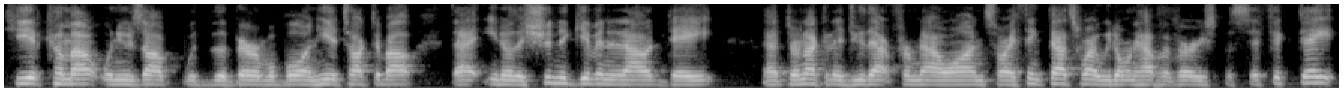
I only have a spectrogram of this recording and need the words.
he had come out when he was up with the bearable bull, and he had talked about that. You know, they shouldn't have given it out date. That they're not going to do that from now on. So I think that's why we don't have a very specific date.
